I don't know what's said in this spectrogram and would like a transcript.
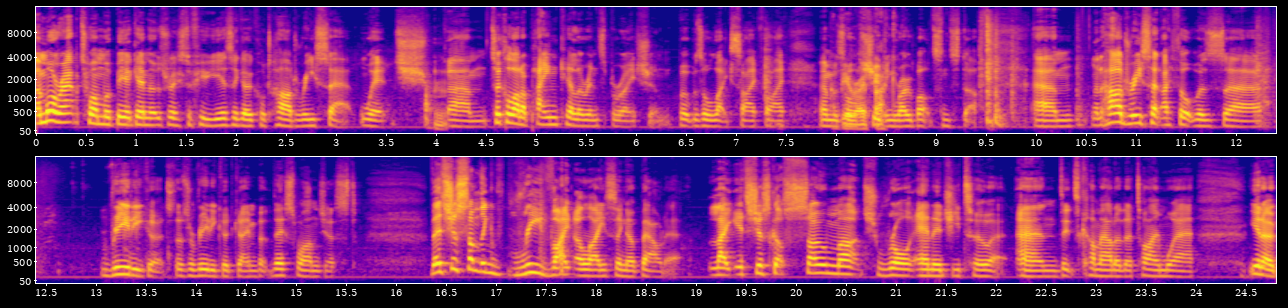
a more apt one would be a game that was released a few years ago called Hard Reset, which Hmm. um, took a lot of painkiller inspiration, but was all like sci-fi and was all right shooting back. robots and stuff. Um, and Hard Reset, I thought was uh, really good. It was a really good game, but this one just there's just something revitalizing about it. Like it's just got so much raw energy to it, and it's come out at a time where, you know,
